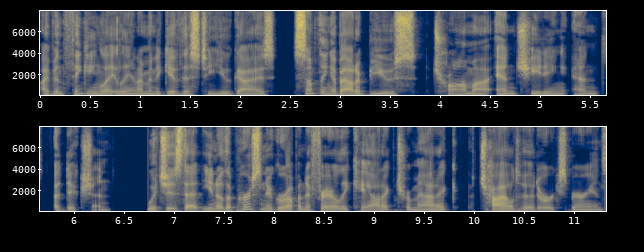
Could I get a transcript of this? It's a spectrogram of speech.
I've been thinking lately, and I'm going to give this to you guys something about abuse, trauma, and cheating and addiction which is that you know the person who grew up in a fairly chaotic traumatic childhood or experience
